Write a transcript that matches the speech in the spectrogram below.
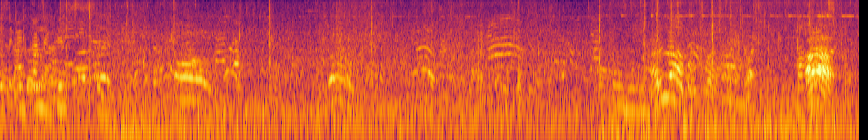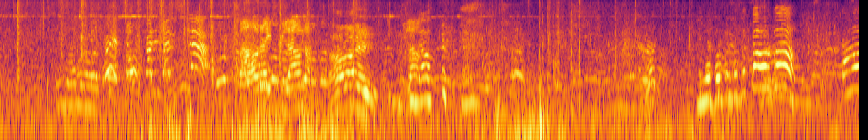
Ese ventana que es... Jangan ya. Bilang terus. Eh, tahu kali kali sila. Hai. Mau bapak bapak tahu ba? Tahu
